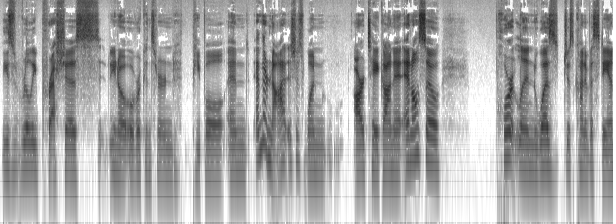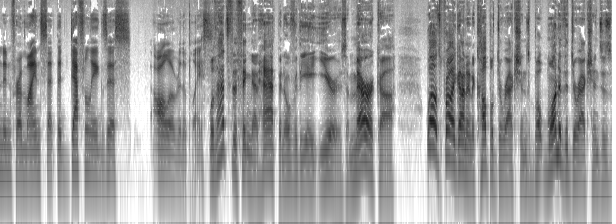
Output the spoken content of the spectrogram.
these really precious, you know, overconcerned people, and and they're not. It's just one our take on it, and also Portland was just kind of a stand-in for a mindset that definitely exists all over the place. Well, that's the thing that happened over the eight years. America, well, it's probably gone in a couple directions, but one of the directions is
